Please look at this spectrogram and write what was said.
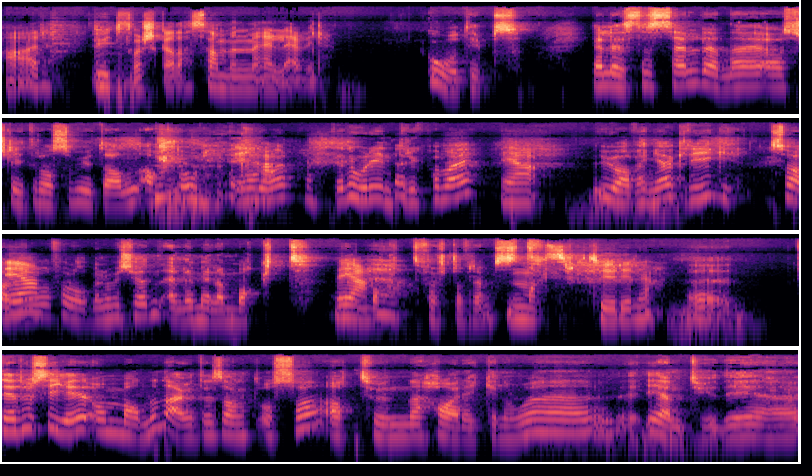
har utforska sammen med elever. Gode tips. Jeg leste selv denne, jeg sliter også med uttalen, Afton i går. Den gjorde inntrykk på meg. Ja. Uavhengig av krig, så er det Ja. jo forhold mellom kjønn, eller mellom makt. Ja. Makt, først og fremst. Maktstrukturer, ja. Eh, Det du sier om mannen er jo interessant også, at hun har ikke noe entydig eh,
